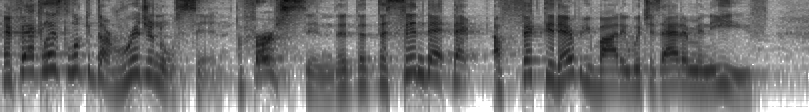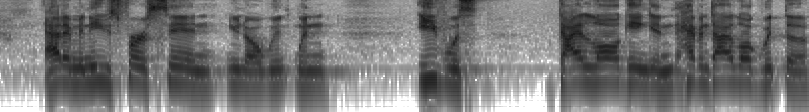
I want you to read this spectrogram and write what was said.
In fact, let's look at the original sin, the first sin, the, the, the sin that, that affected everybody, which is Adam and Eve. Adam and Eve's first sin, you know, when, when Eve was dialoguing and having dialogue with the,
